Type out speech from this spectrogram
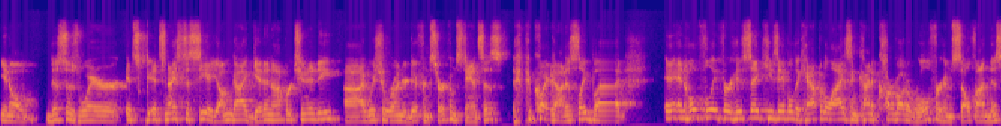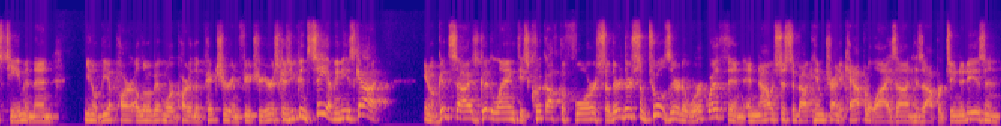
you know, this is where it's it's nice to see a young guy get an opportunity. Uh, I wish it were under different circumstances, quite honestly, but and hopefully for his sake, he's able to capitalize and kind of carve out a role for himself on this team, and then you know be a part a little bit more part of the picture in future years because you can see, I mean, he's got you know good size, good length, he's quick off the floor, so there, there's some tools there to work with, and and now it's just about him trying to capitalize on his opportunities and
